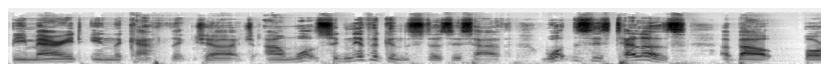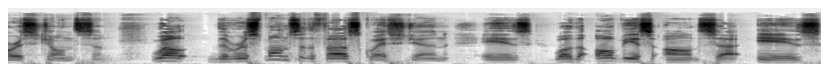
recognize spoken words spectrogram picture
be married in the Catholic Church? And what significance does this have? What does this tell us about Boris Johnson? Well, the response to the first question is well, the obvious answer is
